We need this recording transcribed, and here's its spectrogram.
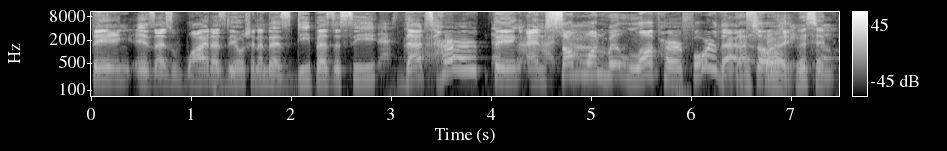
thing is as wide as the ocean and as deep as the sea, That's that's, not her That's thing, not and her someone job. will love her for that. That's so, right. Listen,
